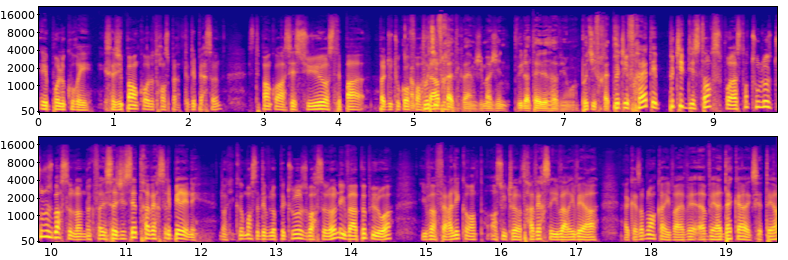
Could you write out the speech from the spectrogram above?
et pour le courrier. Il ne s'agit pas encore de transporter des personnes. C'était pas encore assez sûr, c'était pas pas du tout Un confortable. petit fret, quand même, j'imagine, vu la taille des avions. Un petit fret. Petit fret et petite distance pour l'instant Toulouse, Toulouse-Barcelone. Donc il s'agissait de traverser les Pyrénées. Donc il commence à développer Toulouse-Barcelone, il va un peu plus loin, il va faire Alicante, ensuite il va traverser, il va arriver à, à Casablanca, il va arriver, à Dakar, etc.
